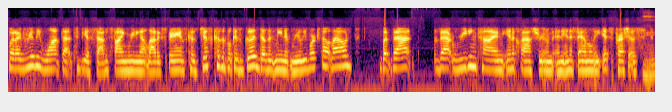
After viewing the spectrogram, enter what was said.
but I really want that to be a satisfying reading out loud experience because just because a book is good doesn't mean it really works out loud. But that that reading time in a classroom and in a family, it's precious. Mm-hmm.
